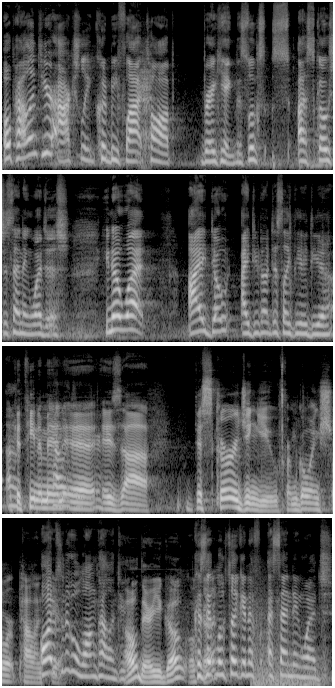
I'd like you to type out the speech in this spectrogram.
Oh, Palantir actually could be flat top breaking. This looks a Scotia sending wedgish. You know what? I don't, I do not dislike the idea of Katina Man uh, is uh, discouraging you from going short Palantir. oh, I was gonna go long Palantir. Oh, there you go. Because okay. it looked like an ascending wedge.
